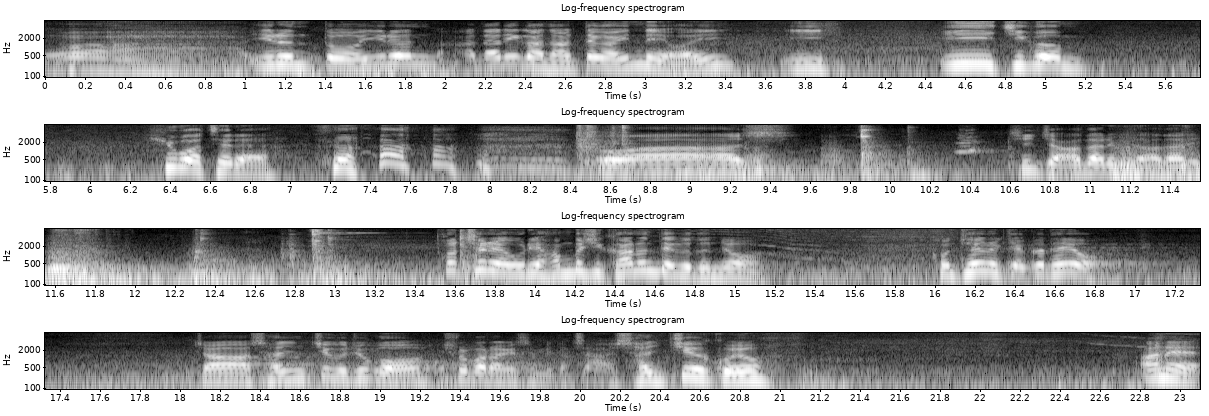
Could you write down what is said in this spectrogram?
와 이런 또 이런 아다리가 날 때가 있네요 이, 이, 이 지금 휴가철에 와 씨. 진짜 아다리입니다 아다리 포천에 우리 한 번씩 가는 데거든요. 컨테이너 깨끗해요. 자, 사진 찍어주고 출발하겠습니다. 자, 사진 찍었고요. 안에,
